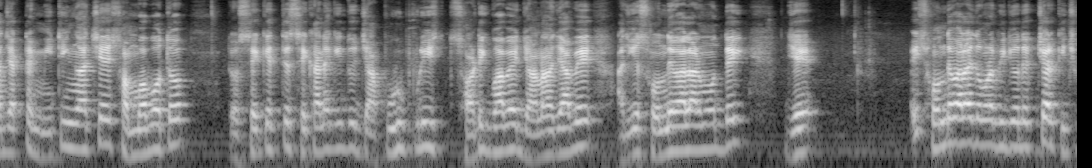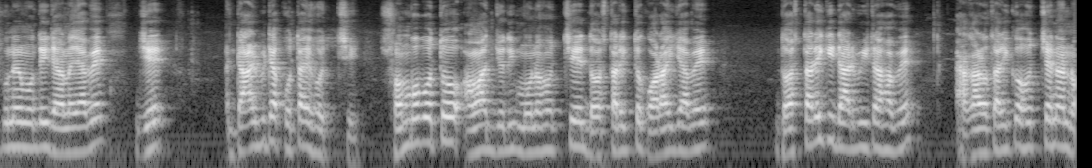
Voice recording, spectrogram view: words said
আজ একটা মিটিং আছে সম্ভবত, তো সেক্ষেত্রে সেখানে কিন্তু যা পুরোপুরি সঠিকভাবে জানা যাবে আজকে সন্ধেবেলার মধ্যেই। যে এই সন্ধেবেলায় তোমরা ভিডিও দেখছ আর কিছুক্ষণের মধ্যেই জানা যাবে যে ডার্বিটা কোথায় হচ্ছে। সম্ভবত আমার যদি মনে হচ্ছে দশ তারিখ তো করাই যাবে। দশ তারিখই ডার্বিটা হবে, এগারো তারিখও হচ্ছে না, ন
